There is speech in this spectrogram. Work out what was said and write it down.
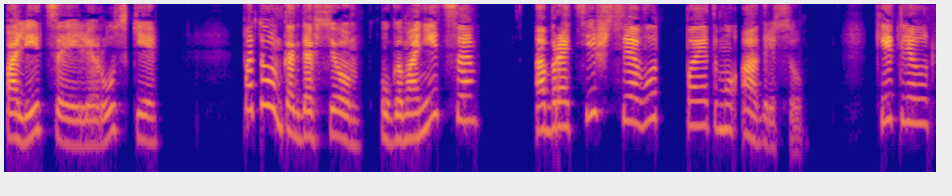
полиция или русские. Потом, когда все угомонится, обратишься вот по этому адресу. Кетлер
